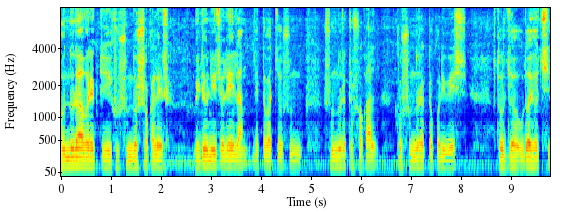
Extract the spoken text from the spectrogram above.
বন্ধুরা, আবার একটি খুব সুন্দর সকালের ভিডিও নিয়ে চলে এলাম। দেখতে পাচ্ছ সুন্দর একটা সকাল, খুব সুন্দর একটা পরিবেশ। সূর্য উদয় হচ্ছে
